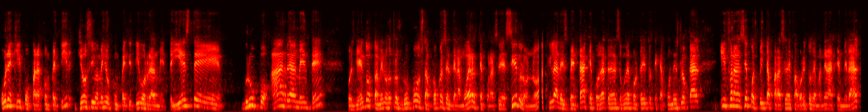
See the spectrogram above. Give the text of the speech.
Un equipo para competir, yo sigo a México competitivo realmente. Y este grupo A realmente, pues viendo también los otros grupos, tampoco es el de la muerte, por así decirlo, ¿no? Aquí la desventaja que podrá tener el segundo porterito es que Japón es local y Francia pues pinta para ser el favorito de manera general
